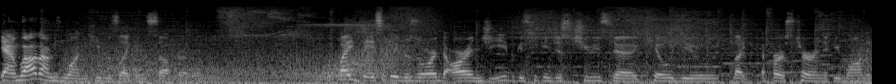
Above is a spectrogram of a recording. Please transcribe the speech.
Yeah, in Wild Arms 1, he was, like, insufferable. Fight basically resorted to RNG because he can just choose to kill you, like, the first turn if he wanted.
